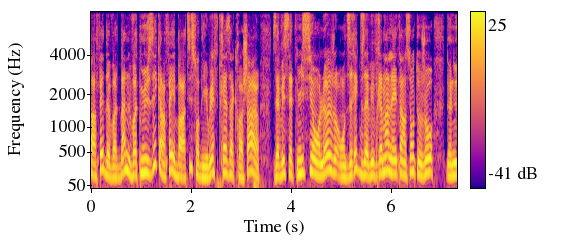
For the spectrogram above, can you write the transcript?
en fait de votre band, votre musique en fait est bâtie sur des riffs très accrocheurs. Vous avez cette mission-là, je- on dirait que vous avez vraiment l'intention toujours de nous,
